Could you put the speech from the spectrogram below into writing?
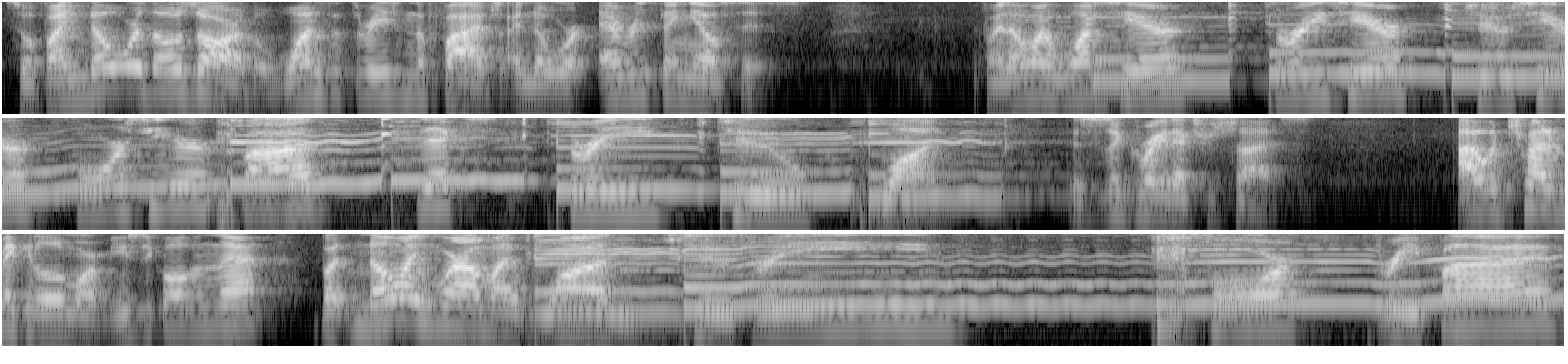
So if I know where those are, the ones, the threes, and the fives, I know where everything else is. If I know my ones here, threes here, twos here, fours here, five, six, three, two, one. This is a great exercise. I would try to make it a little more musical than that, but knowing where I'm like one, two, three, four, three, five,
